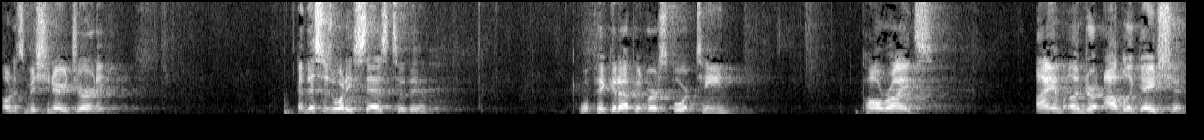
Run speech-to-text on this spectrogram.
on his missionary journey. And this is what he says to them. We'll pick it up in verse 14. Paul writes, I am under obligation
